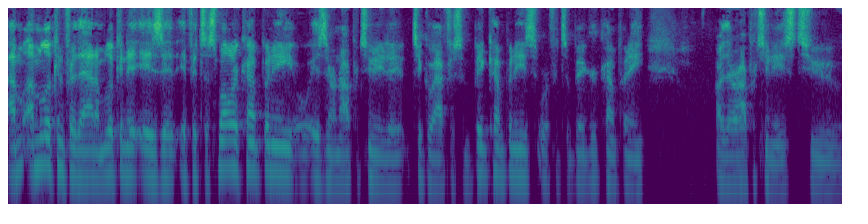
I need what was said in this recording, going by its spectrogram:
I'm, I'm looking for that. I'm looking at is it if it's a smaller company or is there an opportunity to, to go after some big companies or if it's a bigger company, are there opportunities to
